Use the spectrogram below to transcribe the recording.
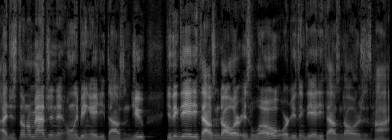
I just don't imagine it only being eighty thousand. Do you do you think the eighty thousand dollar is low, or do you think the eighty thousand dollars is high?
